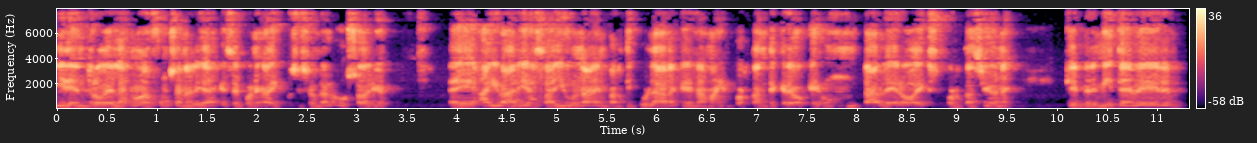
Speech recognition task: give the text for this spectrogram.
Y dentro de las nuevas funcionalidades que se ponen a disposición de los usuarios, eh, hay varias. Hay una en particular que es la más importante, creo que es un tablero de exportaciones que permite ver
